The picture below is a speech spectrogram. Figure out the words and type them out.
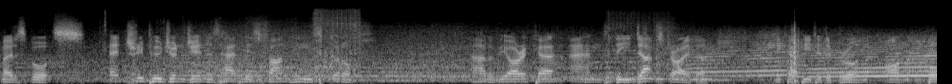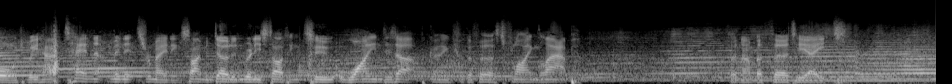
Motorsports entry. Pu Junjin has had his fun. He's got off out of the Oreca, and the Dutch driver, Nico Peter de Brun, on board. We have 10 minutes remaining. Simon Dolan really starting to wind it up, going for the first flying lap for number 38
